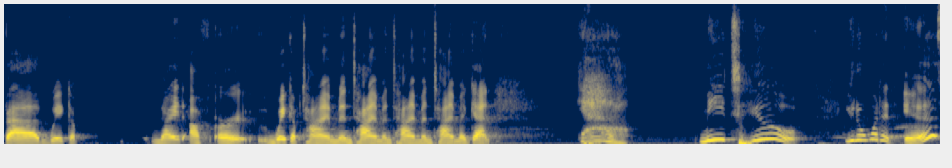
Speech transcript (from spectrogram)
bad wake up night after or wake up time and time and time and time again. Yeah, me too. You know what it is?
